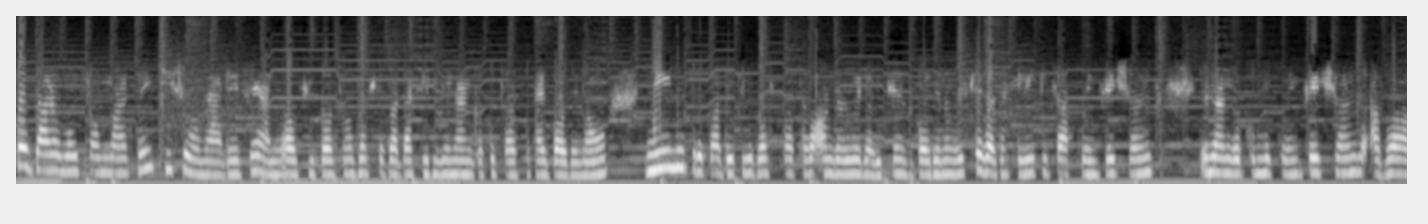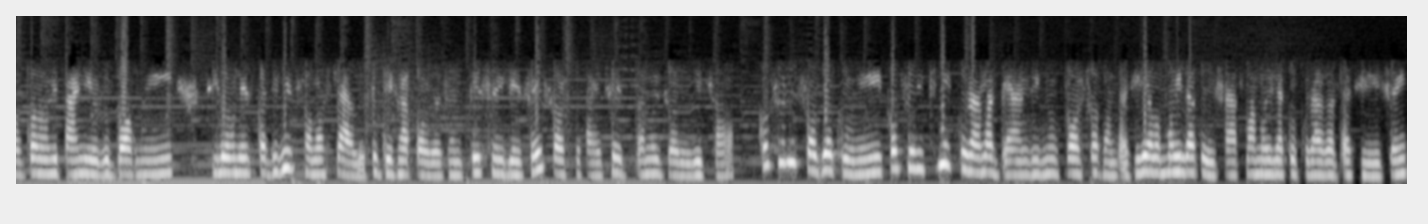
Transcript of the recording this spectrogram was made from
त जाडो मौसममा चाहिँ चिसो हुनाले चाहिँ हामी अल्छी गर्छौँ जसले गर्दाखेरि युनाङ्गको सरसफाइ गर्दैनौँ। नियमित रूपमा भित्री वस्त्र अथवा अन्डरवेयरहरू चेन्ज गर्दैनौँ यसले गर्दाखेरि पिसाबको इन्फेक्सन्स युनाङ्गको मुखको इन्फेक्सन अब गनाउने पानीहरू बग्ने चिलाउने यस्ता विविध समस्याहरू चाहिँ देखा पर्दछन्। त्यसैले चाहिँ सरसफाइ चाहिँ एकदमै जरुरी छ। कसरी सजग हुने कसरी के कुरामा ध्यान दिनुपर्छ भन्दाखेरि अब महिलाको हिसाबमा महिलाको कुरा गर्दाखेरि चाहिँ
